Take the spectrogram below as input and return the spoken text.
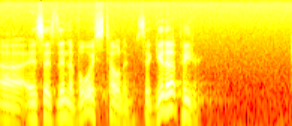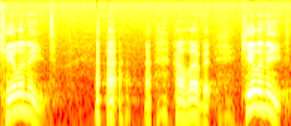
uh, it says, then the voice told him, said, Get up, Peter. Kill and eat. I love it. Kill and eat.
